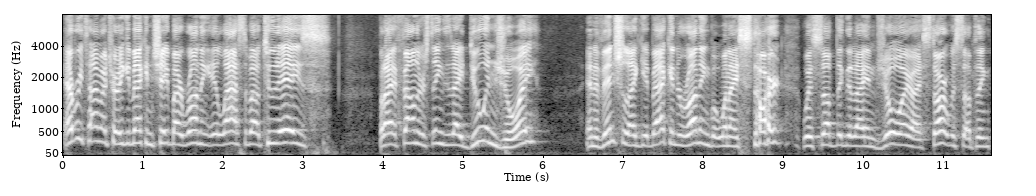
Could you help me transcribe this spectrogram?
Every time I try to get back in shape by running, it lasts about two days. But I found there's things that I do enjoy. And eventually I get back into running, but when I start with something that I enjoy, or I start with something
